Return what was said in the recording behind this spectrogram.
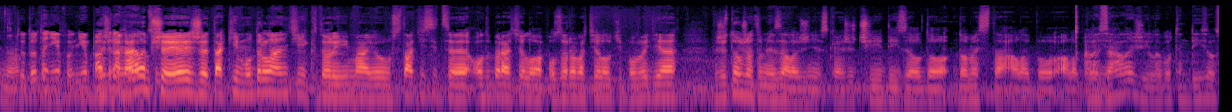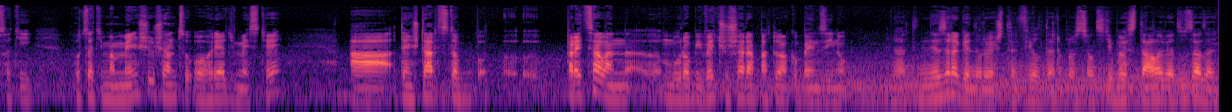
No. to, toto nie, nepatrí. a najlepšie je, že takí mudrlanti, ktorí majú 100 tisíce odberateľov a pozorovateľov, ti povedia, že to už na tom nezáleží dneska, že či je diesel do, do mesta alebo, alebo Ale nie. záleží, lebo ten diesel sa ti v podstate má menšiu šancu ohriať v meste a ten štart to b- predsa len mu robí väčšiu šarapatu ako benzínu. Ja, ty nezregeneruješ ten filter, proste on si ti bude stále viac uzádzať.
